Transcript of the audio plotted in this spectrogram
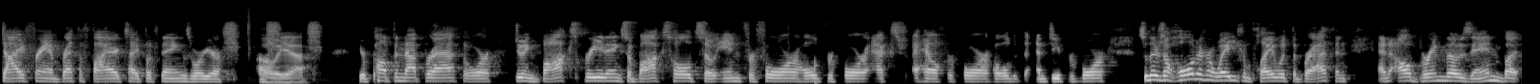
diaphragm, breath of fire type of things, where you're oh yeah you're pumping that breath or doing box breathing. So box hold. So in for four, hold for four, exhale for four, hold at the empty for four. So there's a whole different way you can play with the breath and, and I'll bring those in, but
